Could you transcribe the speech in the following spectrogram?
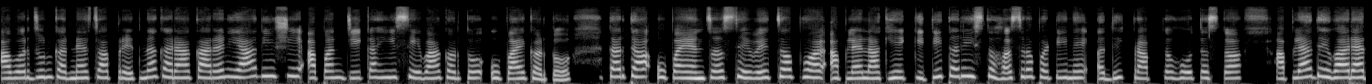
आवर्जून करण्याचा प्रयत्न करा. कारण या दिवशी आपण जे काही सेवा करतो उपाय करतो तर त्या उपायांचं सेवेचं फळ आपल्याला हे कितीतरी सहस्रपटीने अधिक प्राप्त होत असतं. आपल्या देवाऱ्यात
